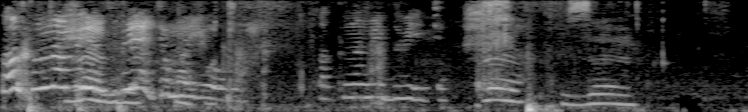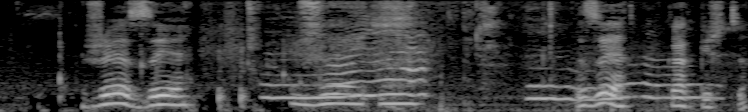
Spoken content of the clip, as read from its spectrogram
Как на Ж, медведя моего. Как на медведя. Ж. З. Ж, З. З, И. З. Как пишется?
